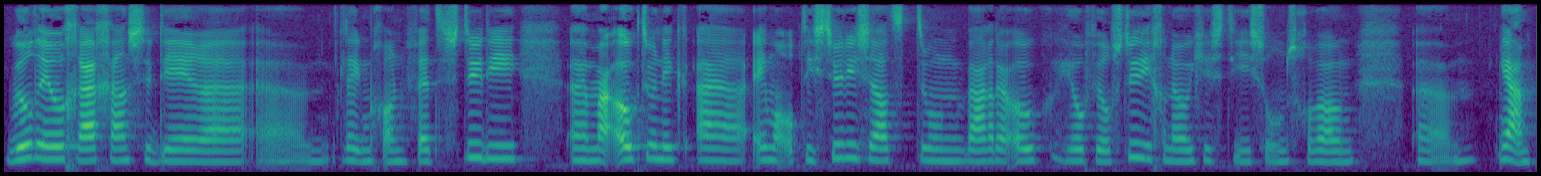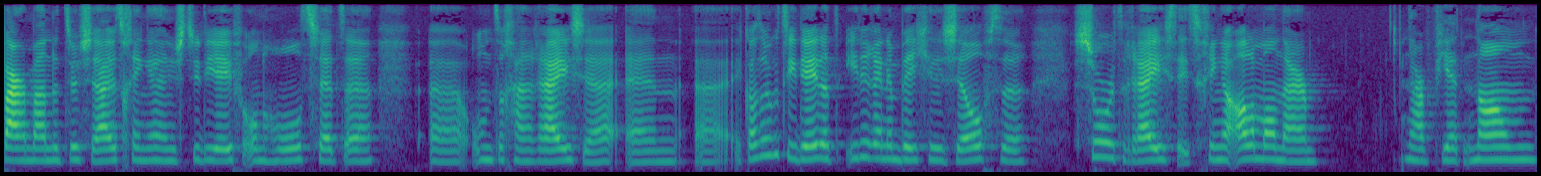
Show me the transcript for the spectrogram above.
Ik wilde heel graag gaan studeren. Uh, het leek me gewoon een vette studie. Uh, maar ook toen ik uh, eenmaal op die studie zat, toen waren er ook heel veel studiegenootjes die soms gewoon um, ja, een paar maanden tussenuit gingen, hun studie even on hold zetten. Uh, om te gaan reizen. En ik had ook het idee dat iedereen een beetje dezelfde soort reis deed. Ze gingen allemaal naar naar Vietnam, uh,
